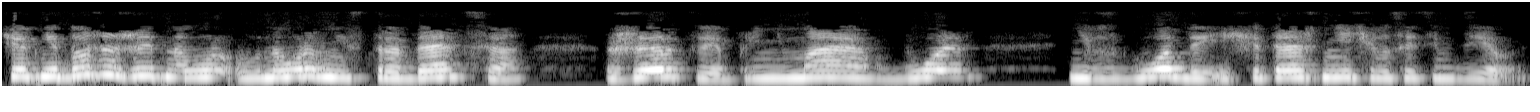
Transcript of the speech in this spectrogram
Человек не должен жить на, на уровне страдальца, жертвы, принимая боль, невзгоды и считая, что нечего с этим делать.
